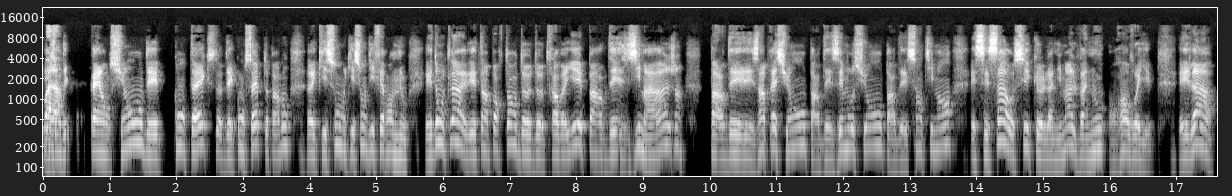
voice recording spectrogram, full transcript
Ils ont des compréhensions, des contextes, des concepts, pardon, euh, qui, sont, qui sont différents de nous. Et donc là, il est important de, de travailler par des images, par des impressions, par des émotions, par des sentiments. Et c'est ça aussi que l'animal va nous renvoyer. Et là,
